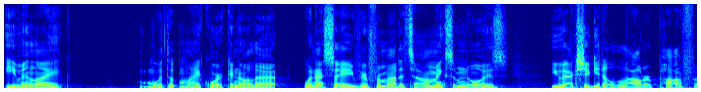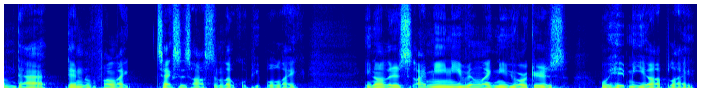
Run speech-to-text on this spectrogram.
even like with the mic work and all that. When I say if you're from out of town, make some noise, you actually get a louder pop from that than from like Texas, Austin local people. Like, you know, there's I mean, even like New Yorkers will hit me up like,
